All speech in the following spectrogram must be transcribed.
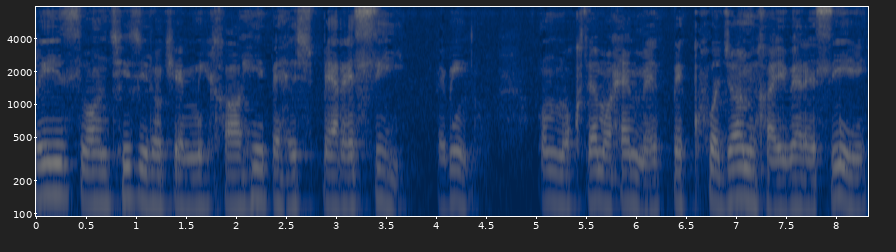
ریز و اون چیزی رو که می‌خواهی بهش برسی. ببین اون نقطه مهمه. به کجا میخوایی برسی؟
